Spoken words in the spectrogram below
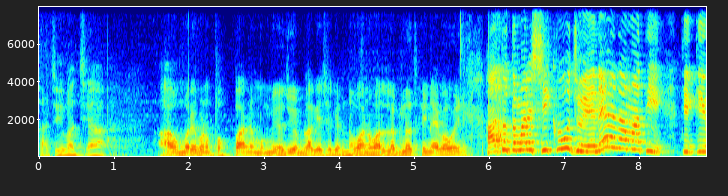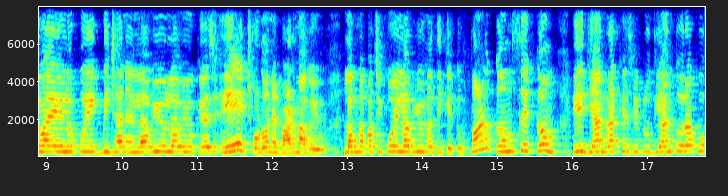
સાચી વાત છે આ. આ ઉંમરે પણ પપ્પા ને મમ્મી હજુ એમ લાગે છે કે નવા નવા લગ્ન થઈને આવ્યા હોય ને. હા તો તમારે શીખવું જોઈએ ને એનામાંથી કે કેવા એ લોકો એકબીજાને લવ યુ લવ યુ કહે છે. એ છોડો ને ભાડમાં ગયું. લગ્ન પછી કોઈ લવ યુ નથી કહેતું. પણ કમસે કમ એ ધ્યાન રાખે છે એટલું ધ્યાન તો રાખો.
